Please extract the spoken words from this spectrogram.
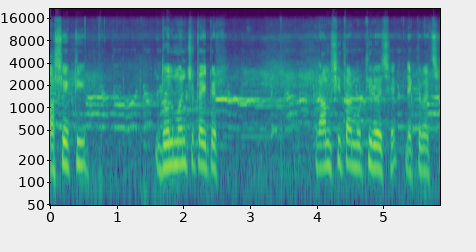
পাশে একটি দোলমঞ্চ টাইপের রাম সীতার মূর্তি রয়েছে দেখতে পাচ্ছি।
